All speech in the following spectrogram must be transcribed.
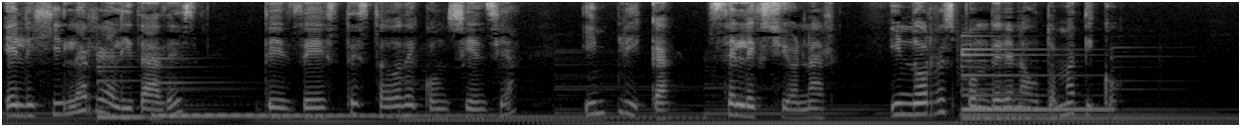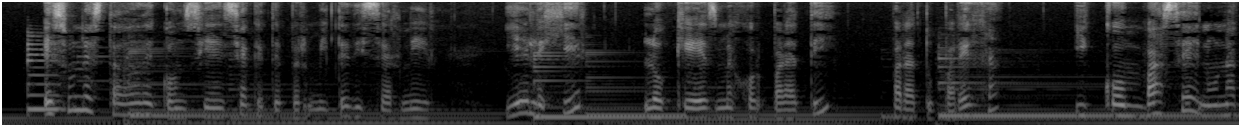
Elegir las realidades desde este estado de conciencia implica seleccionar y no responder en automático. Es un estado de conciencia que te permite discernir y elegir lo que es mejor para ti, para tu pareja y con base en una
